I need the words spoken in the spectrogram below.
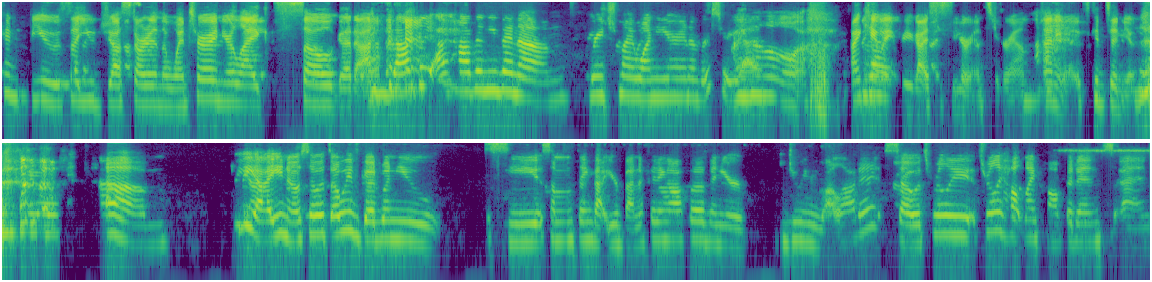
confused that you just started in the winter and you're like so good at it. exactly. I haven't even um reached my one year anniversary I yet. know. I can't wait for you guys to see your Instagram. Anyways, continue. um yeah you know so it's always good when you see something that you're benefiting off of and you're doing well at it. So it's really it's really helped my confidence and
